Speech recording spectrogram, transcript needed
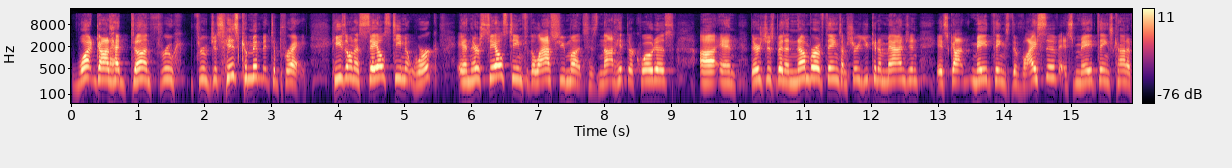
what God had done through, through just his commitment to pray. He's on a sales team at work, and their sales team for the last few months has not hit their quotas. Uh, and there's just been a number of things. I'm sure you can imagine. It's got made things divisive. It's made things kind of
